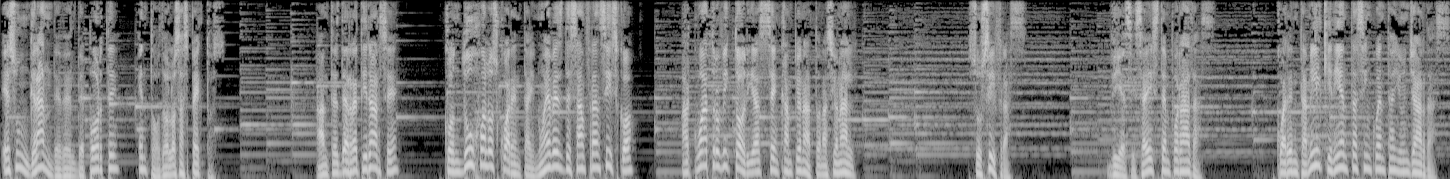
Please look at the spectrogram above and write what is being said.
es un grande del deporte en todos los aspectos. Antes de retirarse, condujo a los 49 de San Francisco a cuatro victorias en campeonato nacional. Sus cifras. 16 temporadas, 40.551 yardas,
